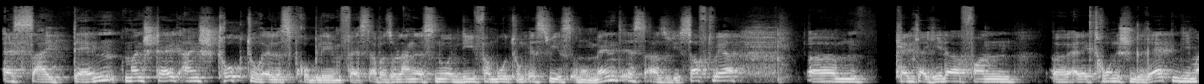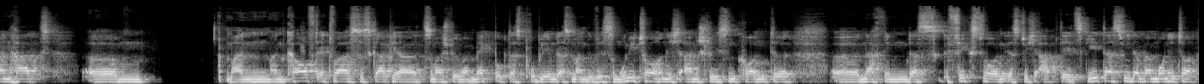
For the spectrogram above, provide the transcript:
Es sei denn, man stellt ein strukturelles Problem fest. Aber solange es nur die Vermutung ist, wie es im Moment ist, also die Software, ähm, kennt ja jeder von äh, elektronischen Geräten, die man hat. Ähm, man, man kauft etwas. Es gab ja zum Beispiel beim MacBook das Problem, dass man gewisse Monitore nicht anschließen konnte. Äh, nachdem das gefixt worden ist durch Updates, geht das wieder beim Monitor.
